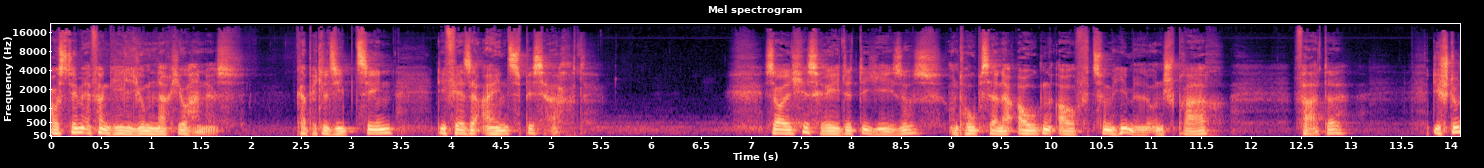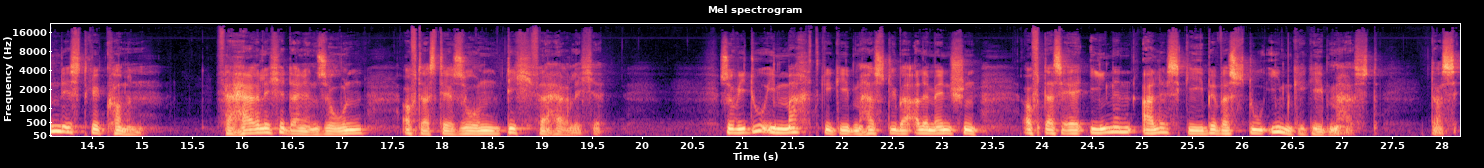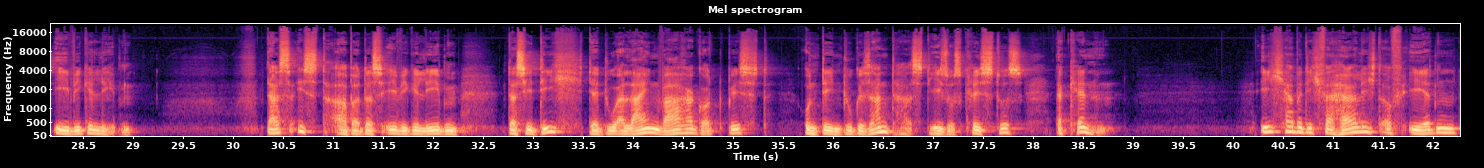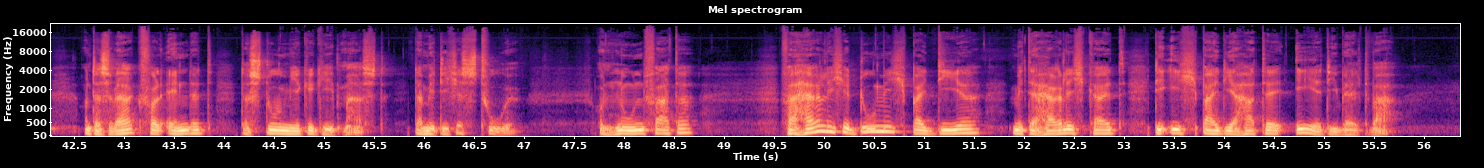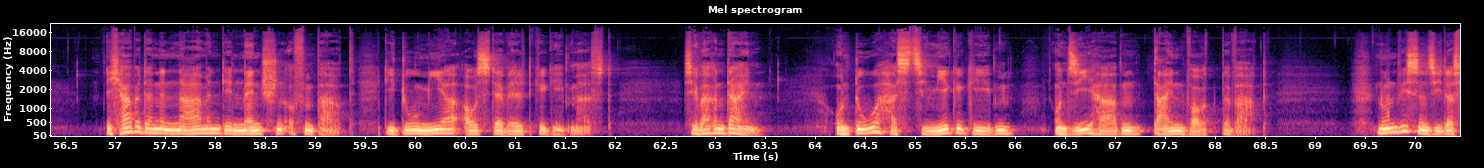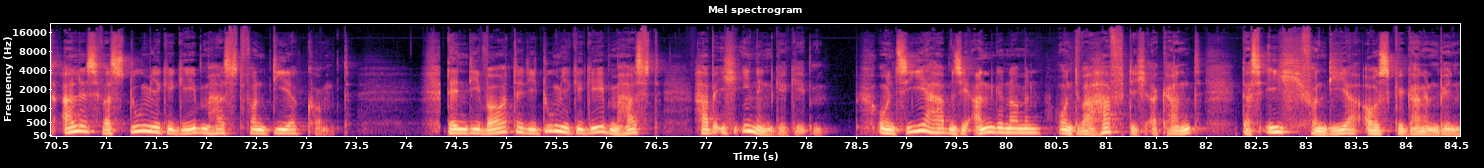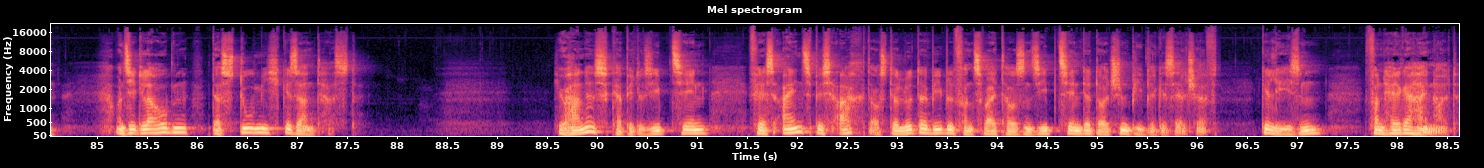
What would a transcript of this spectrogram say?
Aus dem Evangelium nach Johannes, Kapitel 17, die Verse 1 bis 8. Solches redete Jesus und hob seine Augen auf zum Himmel und sprach, Vater, die Stunde ist gekommen, verherrliche deinen Sohn, auf dass der Sohn dich verherrliche. So wie du ihm Macht gegeben hast über alle Menschen, auf dass er ihnen alles gebe, was du ihm gegeben hast, das ewige Leben. Das ist aber das ewige Leben, dass sie dich, der du allein wahrer Gott bist und den du gesandt hast, Jesus Christus, erkennen. Ich habe dich verherrlicht auf Erden und das Werk vollendet, das du mir gegeben hast, damit ich es tue. Und nun, Vater, verherrliche du mich bei dir mit der Herrlichkeit, die ich bei dir hatte, ehe die Welt war. Ich habe deinen Namen den Menschen offenbart, die du mir aus der Welt gegeben hast. Sie waren dein, und du hast sie mir gegeben, und sie haben dein Wort bewahrt. Nun wissen sie, dass alles, was du mir gegeben hast, von dir kommt. Denn die Worte, die du mir gegeben hast, habe ich ihnen gegeben. Und sie haben sie angenommen und wahrhaftig erkannt, dass ich von dir ausgegangen bin und sie glauben, dass du mich gesandt hast. Johannes Kapitel 17, Vers 1 bis 8 aus der Lutherbibel von 2017 der Deutschen Bibelgesellschaft. Gelesen von Helga Heinold.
